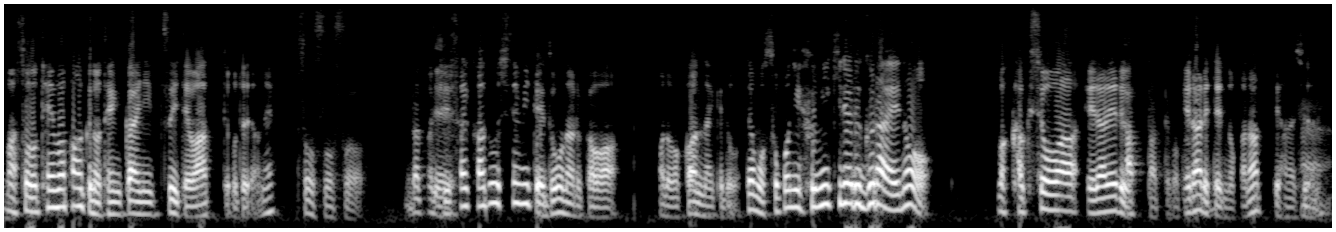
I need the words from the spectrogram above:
まあ、そのテーマパークの展開についてはってことだよね。そうそうそう。だっまあて、実際稼働してみてどうなるかはまだわかんないけど、でもそこに踏み切れるぐらいの、まあ、確証は得られるあ、ったってこと得られてるのかなっていう話だよね。うん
